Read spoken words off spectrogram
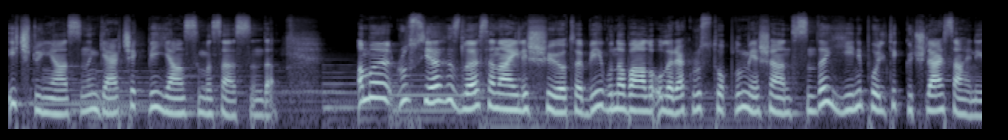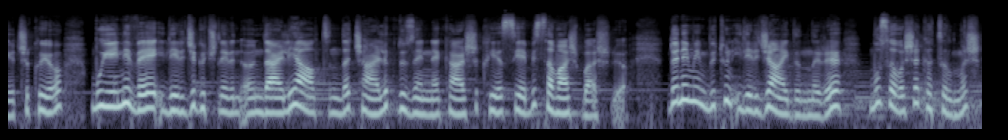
iç dünyasının gerçek bir yansıması aslında. Ama Rusya hızla sanayileşiyor tabii. Buna bağlı olarak Rus toplum yaşantısında yeni politik güçler sahneye çıkıyor. Bu yeni ve ilerici güçlerin önderliği altında Çarlık düzenine karşı kıyasıya bir savaş başlıyor. Dönemin bütün ilerici aydınları bu savaşa katılmış.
